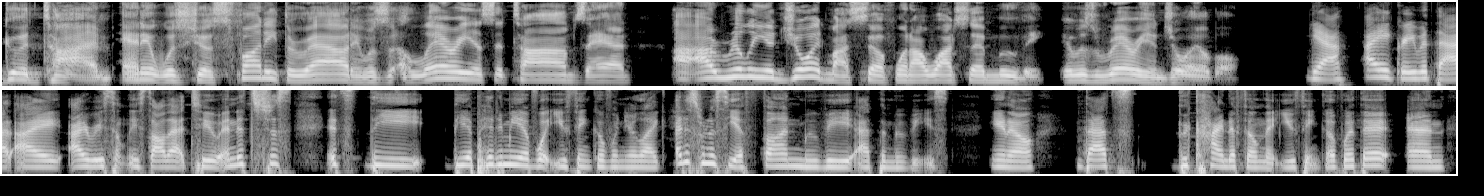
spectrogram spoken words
good time, and it was just funny throughout. It was hilarious at times, and I, I really enjoyed myself when I watched that movie. It was very enjoyable. Yeah, I agree with that. I I recently saw that too, and it's just it's the the epitome of what you think of when you're like, I just want to see a fun movie at the movies. You know, that's the kind of film that you think of with it. And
